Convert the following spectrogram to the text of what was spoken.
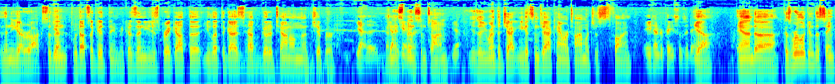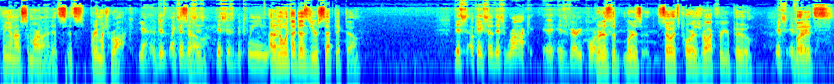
And then you got rocks. So Yeah. then, well, that's a good thing because then you just break out the you let the guys have go to town on the chipper Yeah, the and they jackhammer, spend some time. Yeah. You- So you rent the jack, you get some jackhammer time, which is fine. 800 pesos a day. Yeah. And uh, because we're looking at the same thing on our Samarland, it's it's pretty much rock. yeah. Like I said, this is this is between. I don't know what that does to your septic though. This okay, so this rock is very porous. Where does the where does so it's porous rock for your poo, it's, it's but very- it's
